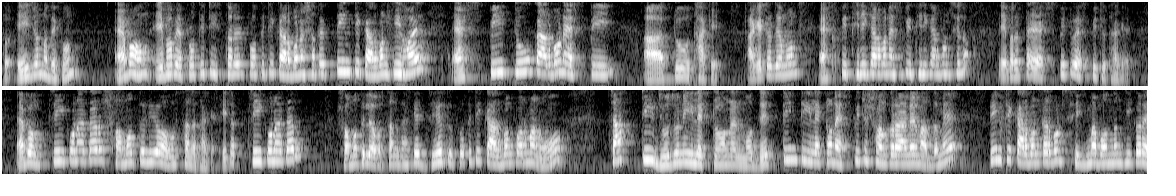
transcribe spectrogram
তো এই জন্য দেখুন, এবং এভাবে প্রতিটি স্তরের প্রতিটি কার্বনের সাথে তিনটি কার্বন কি হয়? Sp two carbon sp two থাকে। আগেরটা যেমন sp three carbon sp three carbon ছিল, এবার একটা এসপি টু এসপি টু থাকে। এবং ত্রিকোণাকার সমতুলীয় অবস্থানে থাকে। এটা ত্রিকোণাকার সমতুলীয় অবস্থানে থাকে, যেহেতু প্রতিটি কার্বন পরমাণু চারটি যোজনী ইলেকট্রনের মধ্যে তিনটি ইলেকট্রন sp2 সংকরায়নের মাধ্যমে তিনটি কার্বন কার্বন সিগমা বন্ধন কি করে?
